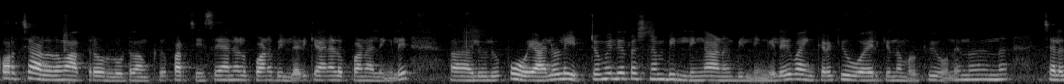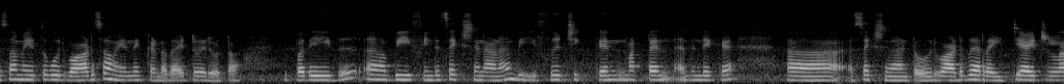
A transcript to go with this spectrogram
കുറച്ച് ആളുകൾ മാത്രമേ ഉള്ളൂ കേട്ടോ. നമുക്ക് പർച്ചേസ് ചെയ്യാൻ എളുപ്പമാണ് ബില്ലടിക്കാൻ എളുപ്പമാണ്. അല്ലെങ്കിൽ ലുലു പോയാലുള്ള ഏറ്റവും വലിയ പ്രശ്നം ബില്ലിംഗ് ആണ്. ബില്ലിങ്ങിൽ ഭയങ്കര ക്യൂ ആയിരിക്കും. നമ്മൾ ക്യൂ നിന്ന് നിന്ന് ചില സമയത്ത് ഒരുപാട് സമയം നിൽക്കേണ്ടതായിട്ട് വരും കേട്ടോ. ഇപ്പോൾ ദേ ഇത് ബീഫിന്റെ സെക്ഷനാണ് ബീഫ് ചിക്കൻ മട്ടൻ അതിന്റെയൊക്കെ സെക്ഷനാണ് കേട്ടോ. ഒരുപാട് വെറൈറ്റി ആയിട്ടുള്ള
